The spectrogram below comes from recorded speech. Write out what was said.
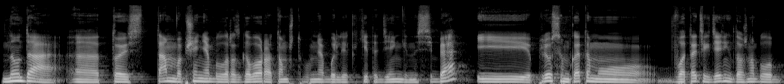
Ну да, э, то есть там вообще не было разговора разговора о том, чтобы у меня были какие-то деньги на себя, и плюсом к этому вот этих денег должно было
